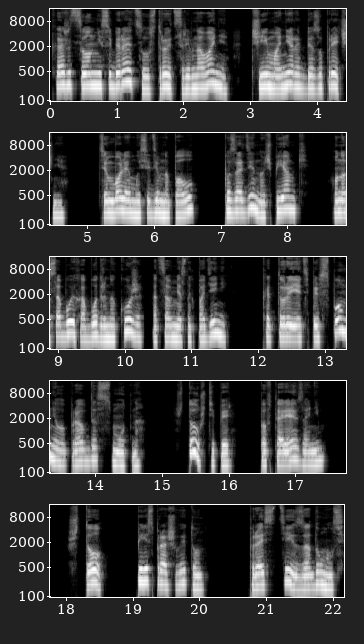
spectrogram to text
кажется, он не собирается устроить соревнование, чьи манеры безупречнее. Тем более мы сидим на полу, позади ночь пьянки. У нас обоих ободрана кожа от совместных падений, которые я теперь вспомнила, правда, смутно. Что уж теперь, повторяю за ним. «Что?» – переспрашивает он. «Прости, задумался.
